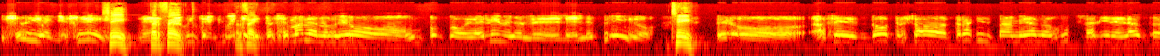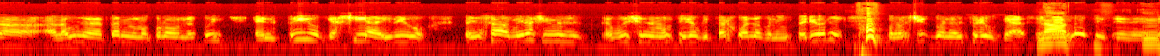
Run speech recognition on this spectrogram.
Yo diría que sí. Sí, Perfecto. Esta semana nos dio un poco de alivio el, el, frío. Sí. Pero hace dos o tres sábados atrás que estaba mirando, justo salí en el auto a, la una de la tarde, no me acuerdo dónde fui, el frío que hacía y digo, pensaba, mirá si hubiésemos tenido que estar jugando con inferiores, con los chicos en el frío que hace. No. Mm.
